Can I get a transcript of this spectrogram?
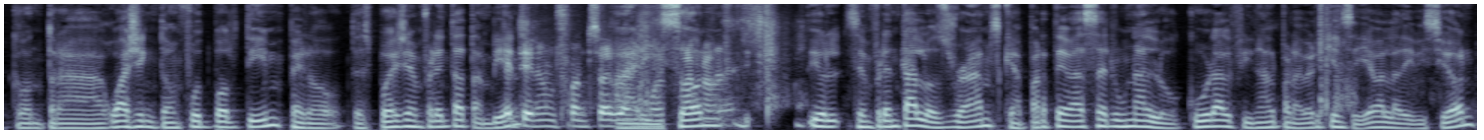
contra Washington Football Team, pero después se enfrenta también Tiene un Arizona. bueno, eh. Se enfrenta a los Rams, que aparte va a ser una locura al final para ver quién se lleva la división.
